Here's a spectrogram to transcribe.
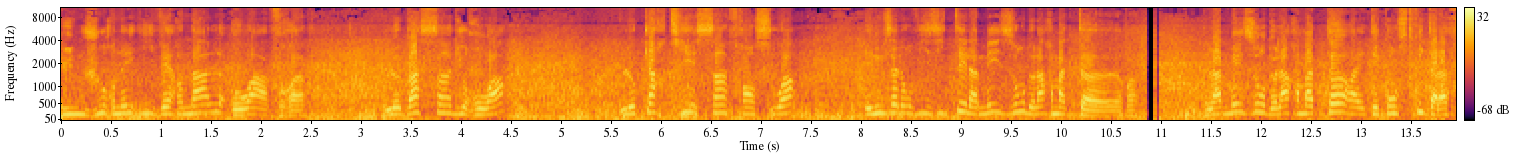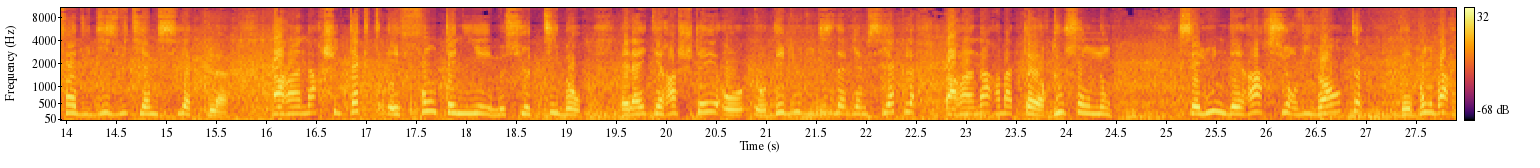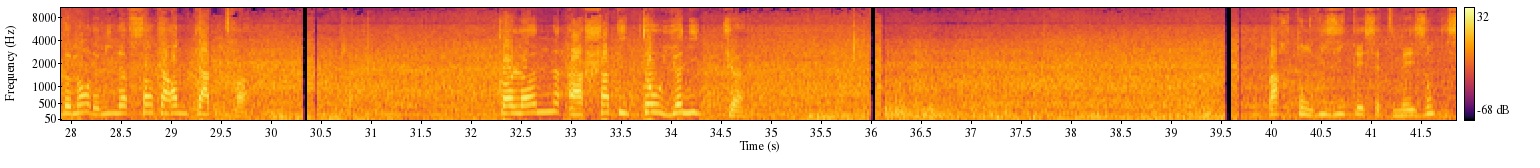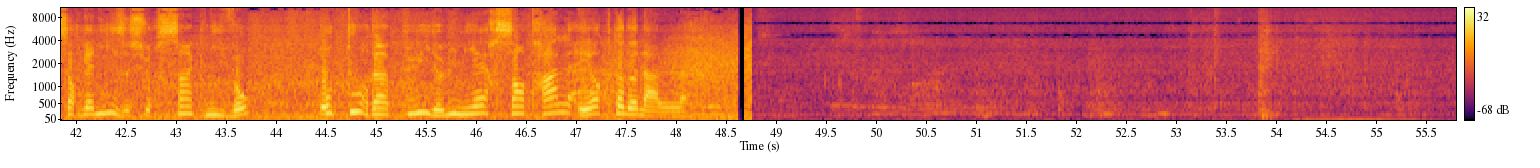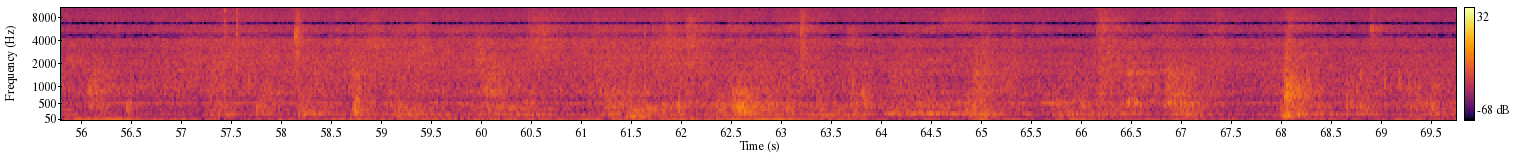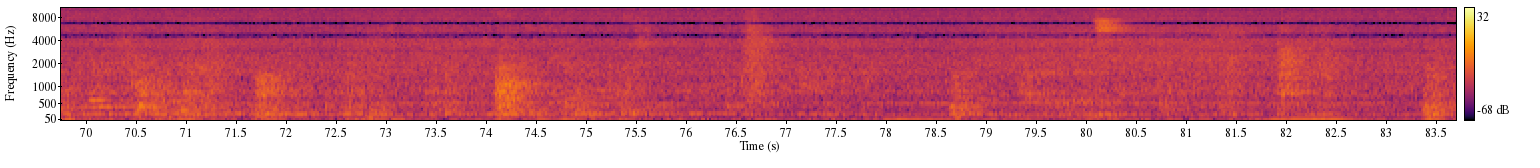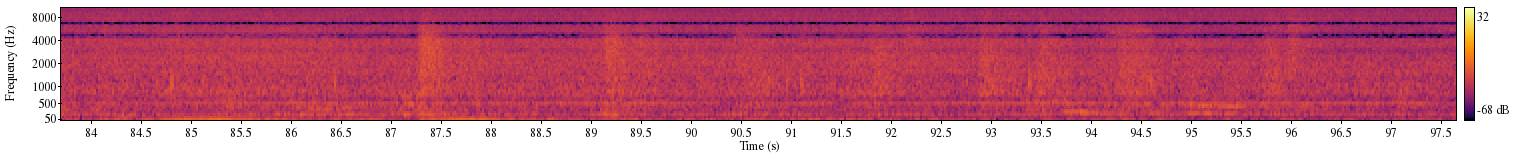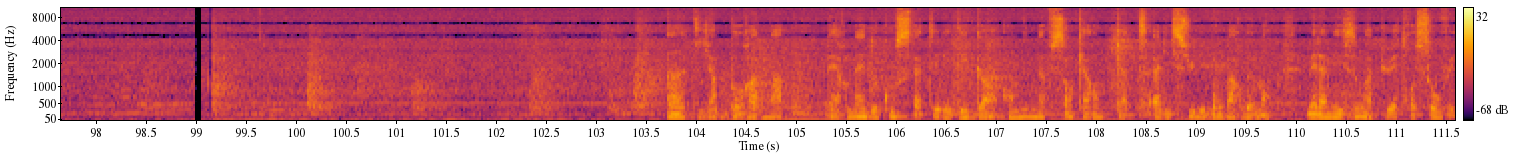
Une journée hivernale au Havre. Le bassin du Roi, le quartier Saint-François et nous allons visiter la maison de l'armateur. La maison de l'armateur a été construite à la fin du XVIIIe siècle par un architecte et fontainier, monsieur Thibault. Elle a été rachetée au, au début du XIXe siècle par un armateur, d'où son nom. C'est l'une des rares survivantes des bombardements de 1944. Colonne à chapiteau ionique. Partons visiter cette maison qui s'organise sur cinq niveaux autour d'un puits de lumière central et octogonal. Un diaporama permet de constater les dégâts en 1944 à l'issue des bombardements, mais la maison a pu être sauvée.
